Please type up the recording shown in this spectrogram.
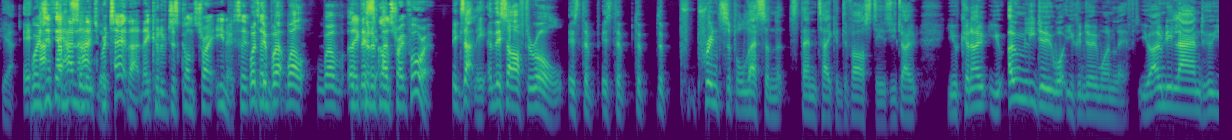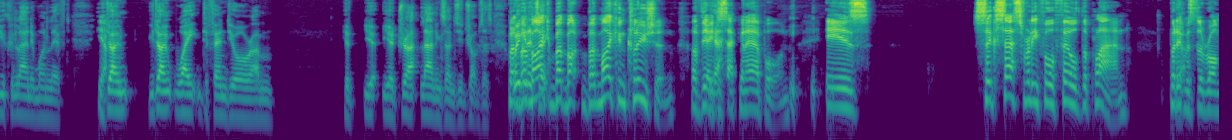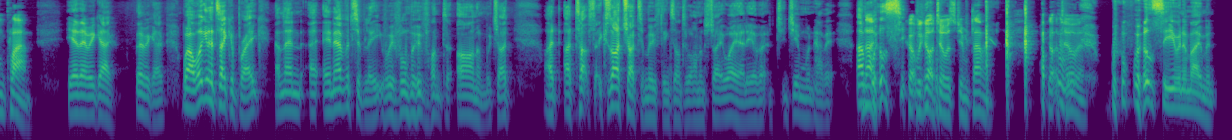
yeah. It- Whereas if they hadn't had to protect that, they could have just gone straight. You know, so, well, so well, well, well, they this- could have gone uh, straight for it. Exactly, and this, after all, is the is the the, the principal lesson that's then taken to Varsity is you don't you can o- you only do what you can do in one lift. You only land who you can land in one lift. You Yeah. don't you don't wait and defend your um your your, your dra- landing zones, your drop zones. But but my, take- but, but but my conclusion of the Yeah. 82nd Airborne is successfully fulfilled the plan, but Yeah. it was the wrong plan. yeah, there we go. There we go. Well, we're going to take a break, and then uh, inevitably we will move on to Arnhem, which I I, I touched because I tried to move things onto Arnhem straight away earlier, but Jim wouldn't have it. Um, No. We'll see. We got, we got to deal with Jim Clement. got to deal with him. we'll see you in a moment.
